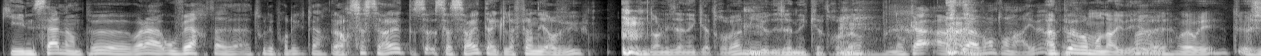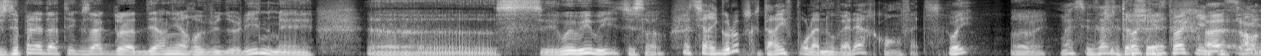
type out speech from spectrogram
qui est une salle un peu euh, voilà, ouverte à, à tous les producteurs? Alors ça s'arrête, ça, ça s'arrête avec la fin des revues dans les années 80, milieu des années 80. Donc à- un peu avant ton arrivée. Un fait. peu avant mon arrivée, Ouais, ouais, ouais, ouais. Je sais pas la date exacte de la dernière revue de Lynn, mais euh, c'est oui, oui, oui, c'est ça. C'est rigolo parce que tu arrives pour la nouvelle ère, quoi, en fait. Oui, ouais, ouais. Ouais, c'est ça, Tout c'est à toi, qui- toi qui Euh, alors,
